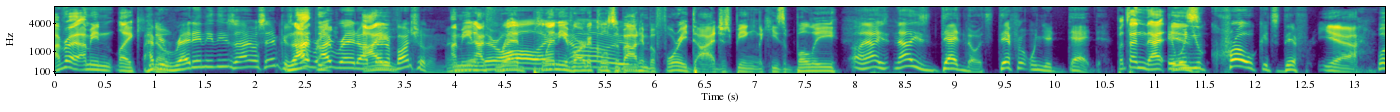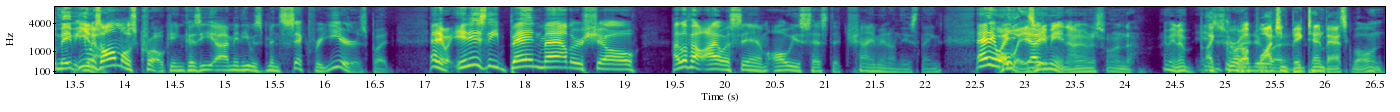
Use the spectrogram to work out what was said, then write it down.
I've read. I mean, like, have you, know, you read any of these Iowa Sam? Because I've, I've read, I've, read a bunch of them. I mean, I've read plenty like, of articles oh, about him before he died, just being like he's a bully. Oh, now he's now he's dead though. It's different when you're dead. But then that is, when you croak, it's different. Yeah. Well, maybe he was know. almost croaking because he. I mean, he was been sick for years. But anyway, it is the Ben Maller Show. I love how Iowa Sam always has to chime in on these things. Anyway, always. what do you mean? I just wanted to. I mean, I, I grew up watching uh, Big Ten basketball, and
